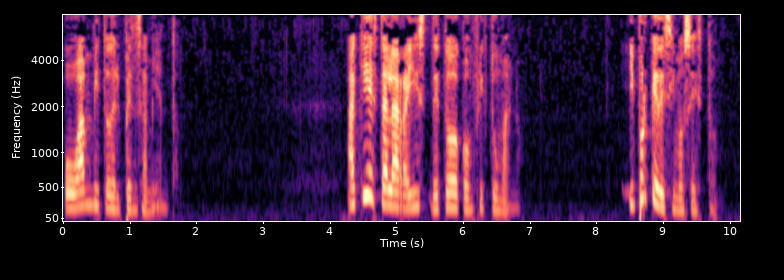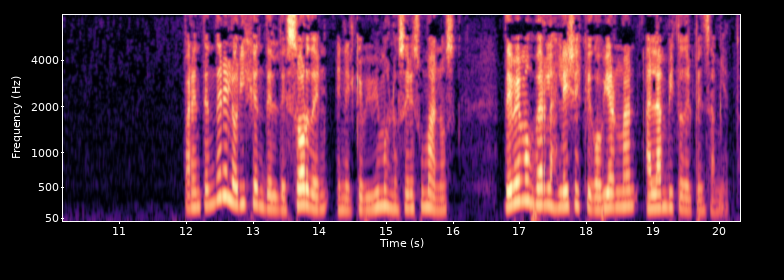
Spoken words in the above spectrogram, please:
o ámbito del pensamiento. Aquí está la raíz de todo conflicto humano. ¿Y por qué decimos esto? Para entender el origen del desorden en el que vivimos los seres humanos, debemos ver las leyes que gobiernan al ámbito del pensamiento.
